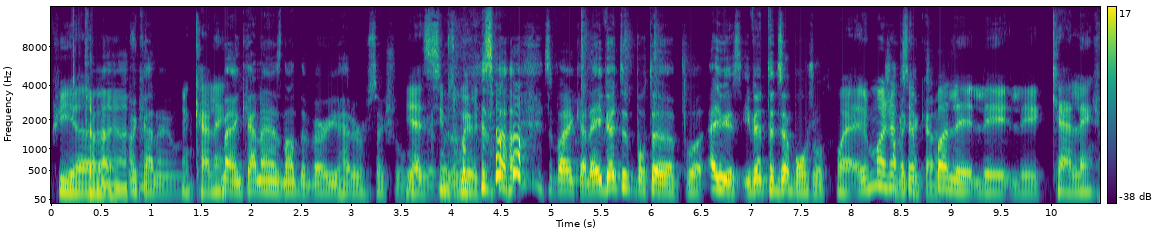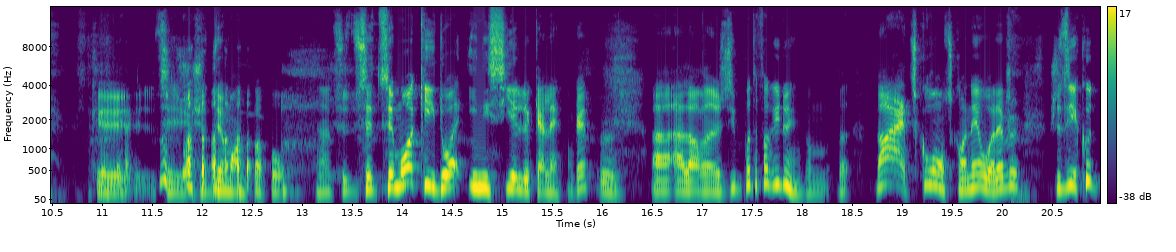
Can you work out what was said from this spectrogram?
Puis, euh, Câlin, Un câlin. ouais. un câlin. Ben, un câlin is not the very heterosexual Yeah, way. it seems weird. c'est pas un câlin. Il vient tout pour te. Pour... Anyways, il vient te dire bonjour. Ouais, moi, j'accepte pas les, les, les câlins que je, je demande pas pour. Hein, C'est c'est moi qui dois initier le câlin, OK? Mm. Euh, alors, euh, je dis, what the fuck are you doing? Comme, non, ah, tu cours, on se connaît, whatever. Je dis, écoute,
